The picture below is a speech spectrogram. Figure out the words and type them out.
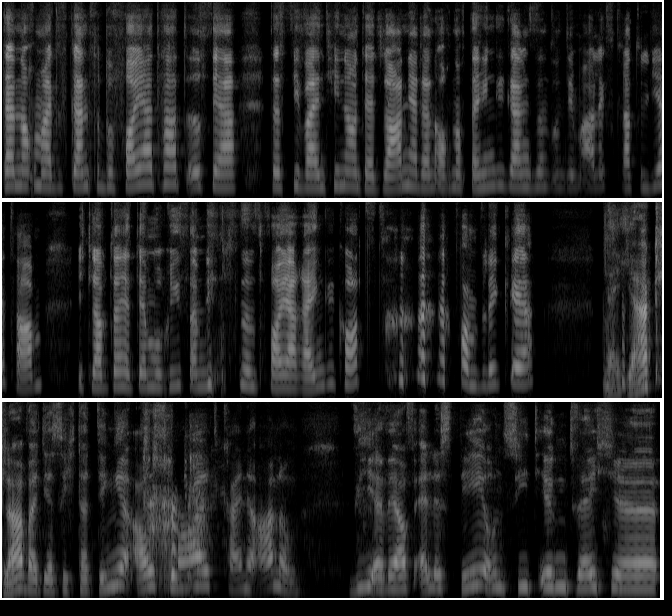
dann nochmal das Ganze befeuert hat, ist ja, dass die Valentina und der Jan ja dann auch noch dahin gegangen sind und dem Alex gratuliert haben. Ich glaube, da hätte der Maurice am liebsten ins Feuer reingekotzt, vom Blick her. Naja, klar, weil der sich da Dinge ausmalt, keine Ahnung. Wie er wäre auf LSD und sieht irgendwelche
